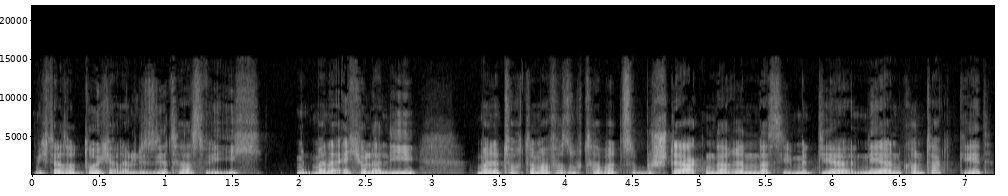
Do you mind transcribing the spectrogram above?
mich da so durchanalysiert hast, wie ich mit meiner Echolalie meine Tochter mal versucht habe zu bestärken darin, dass sie mit dir näher in Kontakt geht.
